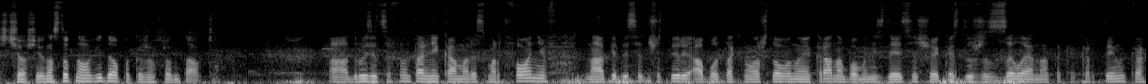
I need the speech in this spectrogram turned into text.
Що ж, і в наступному відео покажу фронталки. Друзі, це фронтальні камери смартфонів на 54 або так налаштований екран, або мені здається, що якась дуже зелена така картинка.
